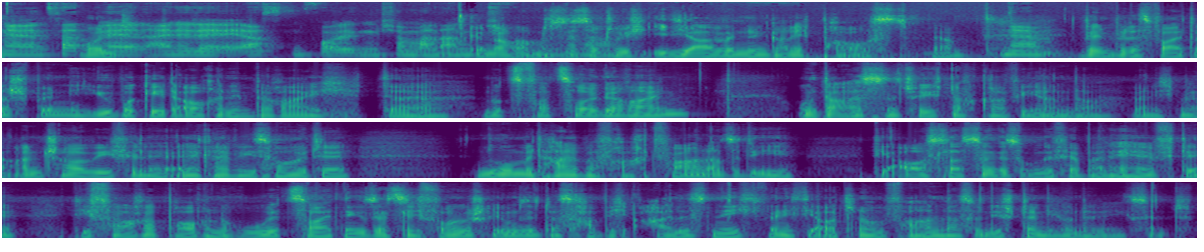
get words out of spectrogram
ja, das hatten und, wir in einer der ersten Folgen schon mal angesprochen. Genau, und das genau. ist natürlich ideal, wenn du den gar nicht brauchst. Ja. ja. Wenn wir das weiterspinnen, Uber geht auch in den Bereich der Nutzfahrzeuge rein. Und da ist es natürlich noch gravierender. Wenn ich mir anschaue, wie viele LKWs heute nur mit halber Fracht fahren, also die die Auslastung ist ungefähr bei der Hälfte. Die Fahrer brauchen Ruhezeiten, die gesetzlich vorgeschrieben sind. Das habe ich alles nicht, wenn ich die autonom fahren lasse und die ständig unterwegs sind.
